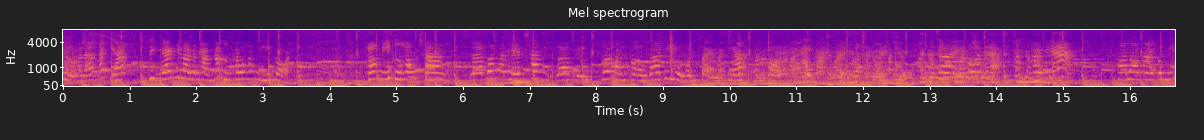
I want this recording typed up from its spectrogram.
ถือมาแล้วเมื่อกี้สิ่งแรกที่เราจะทำก็คือเข้าห้องนี้ก่อน ห้องนี้คือห้องช่าง แล้วต้องมาเทสช่างอีกรอบหนึ่งเพื่อคอนเฟิร์มว่าที่อยู่บนแปะเมื่อกี้มันตรงไหมเจอเดียวใช่โทษค่ะคราวเนี้ยพอเรามาตรงนี้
